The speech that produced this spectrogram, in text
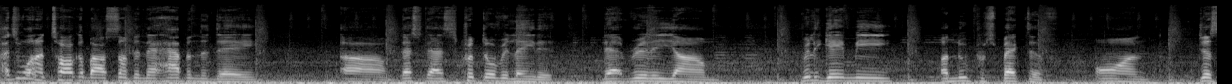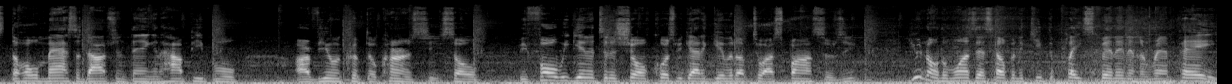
I just want to talk about something that happened today. Um, that's that's crypto related. That really um, really gave me a new perspective on just the whole mass adoption thing and how people are viewing cryptocurrency. So before we get into the show, of course, we got to give it up to our sponsors. You know the ones that's helping to keep the plate spinning and the rent paid.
